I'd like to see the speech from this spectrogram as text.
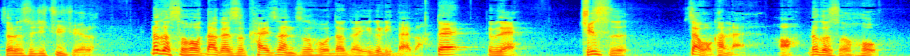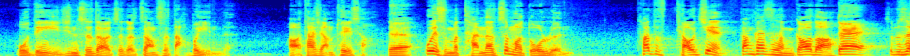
泽伦斯基拒绝了。那个时候大概是开战之后大概一个礼拜吧。对，对不对？其实，在我看来。啊，那个时候，普丁已经知道这个仗是打不赢的，啊，他想退场。对，为什么谈了这么多轮？他的条件刚开始很高的。对，是不是？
